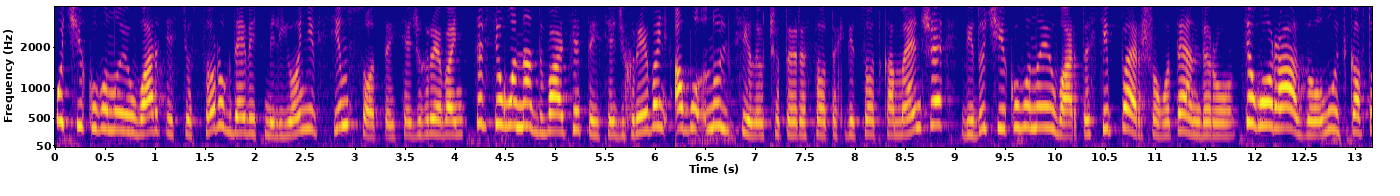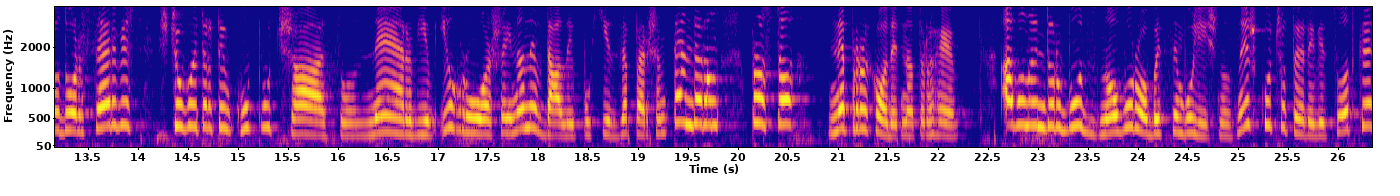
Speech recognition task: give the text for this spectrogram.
очікуваною вартістю 49 мільйонів 700 тисяч гривень. Це всього на 20 тисяч гривень або 0,4% менше від очікуваної вартості першого тендеру. Цього разу Луцьк Автодорсервіс, що витратив купу часу, нервів і грошей на невдалий похід за першим тендером, просто не приходить на торги. А Волиньдорбуд знову робить символічну знижку 4%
